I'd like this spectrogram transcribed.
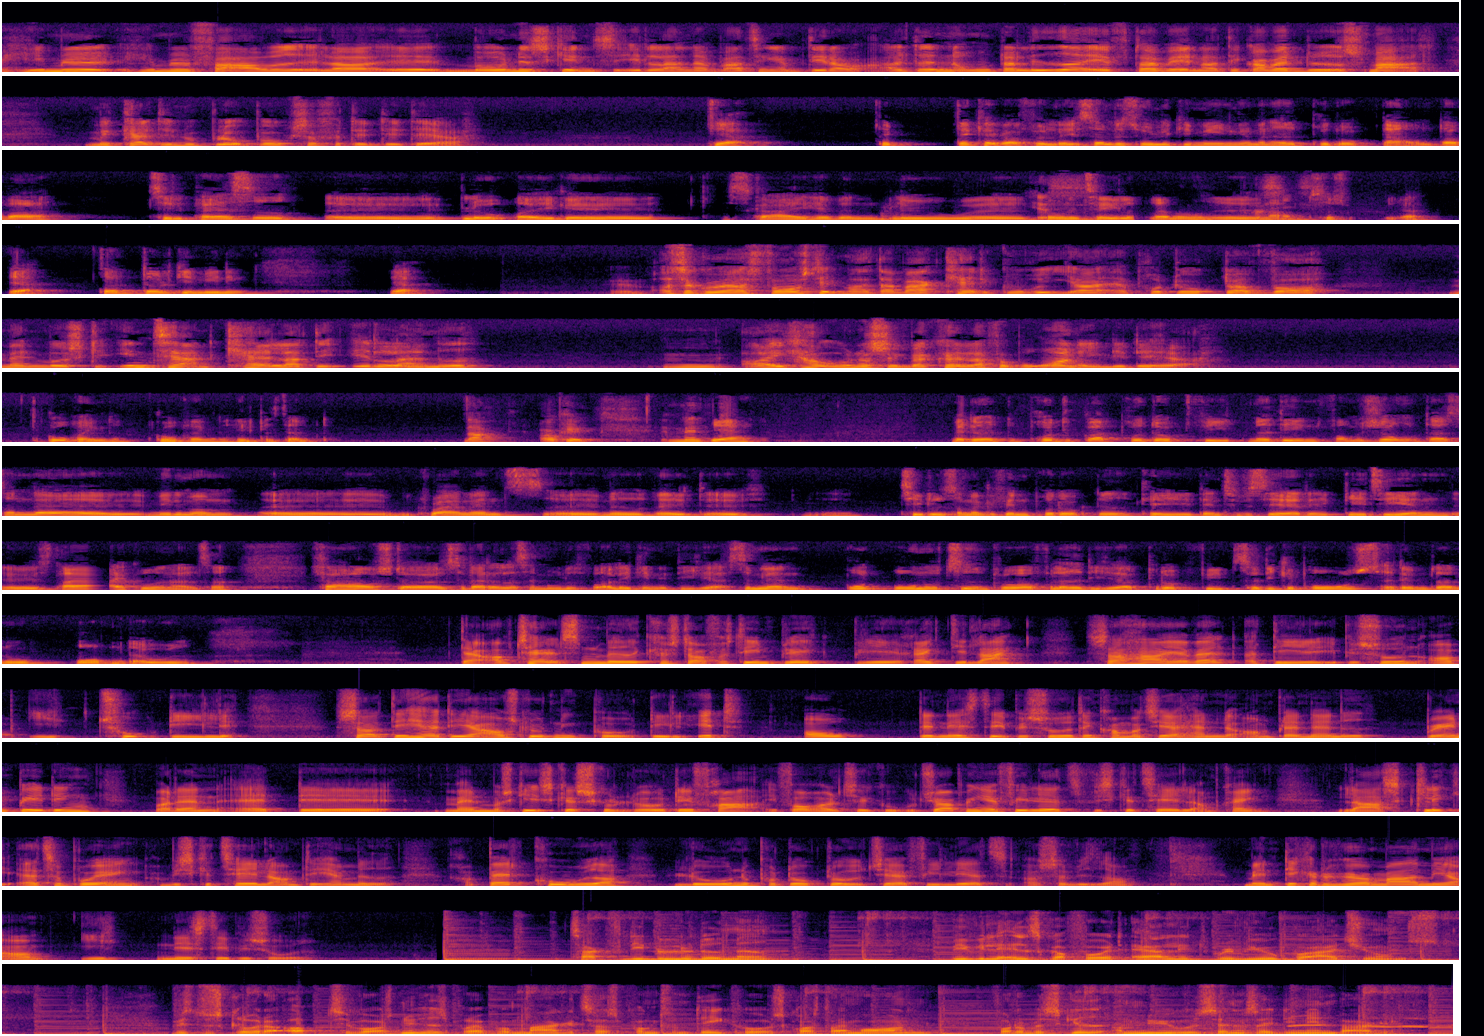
himmel, himmelfarvet, eller øh, måneskins, et eller andet, og bare tænker, det er der jo aldrig nogen, der leder efter venner. Det kan godt være, det lyder smart, men kald det nu blå bukser, for det det, det er. Ja, det, det kan jeg godt følge af. Så ville det selvfølgelig give mening, at man havde et produktnavn, der var tilpasset øh, blå, og ikke øh, Sky, Heaven, Blue, øh, yes. Ponytail eller noget øh, navn. Så, ja, ja, så det vil give mening. Ja. Øhm, og så kunne jeg også forestille mig, at der var kategorier af produkter, hvor man måske internt kalder det et eller andet, mm, og ikke har undersøgt, hvad kalder forbrugeren egentlig det her? God pointe, god pointe, helt bestemt. Nå, okay. Men... Ja, men det er et godt produktfeed med det information, der er sådan er øh, minimum øh, requirements øh, med, med et øh, titel, så man kan finde produktet, kan identificere det, GTN, øh, stregkoden altså, farve, størrelse, hvad der ellers er mulighed for at lægge ind i de her. Simpelthen brug, brug nu tiden på at forlade de her produktfeed, så de kan bruges af dem, der nu bruger dem derude. Da optagelsen med Christoffer Stenblik bliver rigtig lang, så har jeg valgt at dele episoden op i to dele. Så det her det er afslutning på del 1, og den næste episode den kommer til at handle om blandt andet brandbidding, hvordan at øh, man måske skal slå det fra i forhold til Google Shopping Affiliates. Vi skal tale omkring last click attribuering, og vi skal tale om det her med rabatkoder, låne produkter ud til affiliates osv. Men det kan du høre meget mere om i næste episode. Tak fordi du lyttede med. Vi ville elske at få et ærligt review på iTunes. Hvis du skriver dig op til vores nyhedsbrev på marketers.dk-morgen, får du besked om nye udsendelser i din indbakke.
